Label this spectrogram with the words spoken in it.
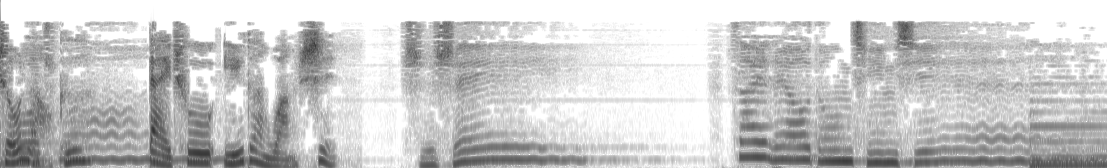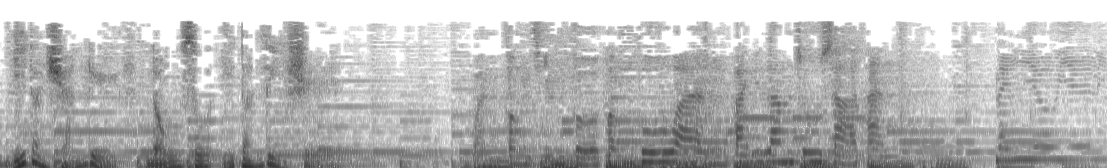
首老歌带出一段往事，是谁在撩动琴弦？一段旋律浓缩一段历史，晚风轻拂澎湖湾，白浪逐沙滩，没有夜里。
